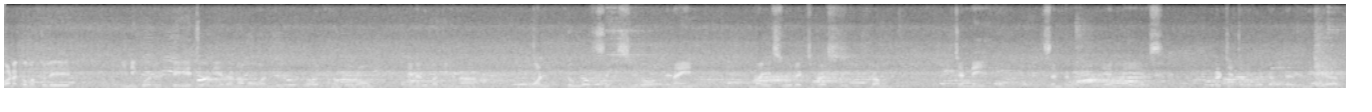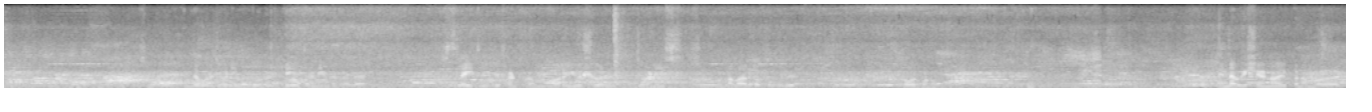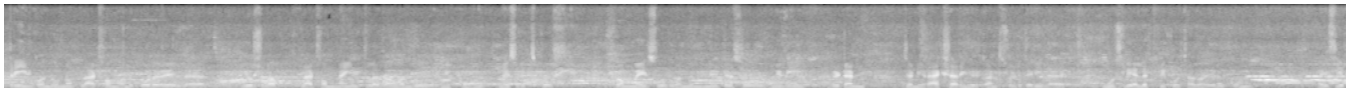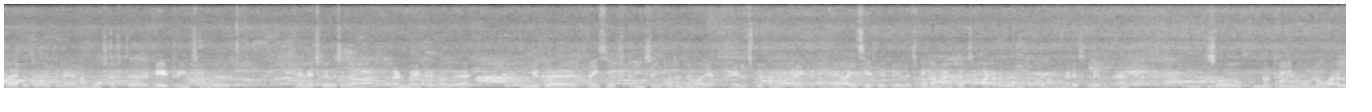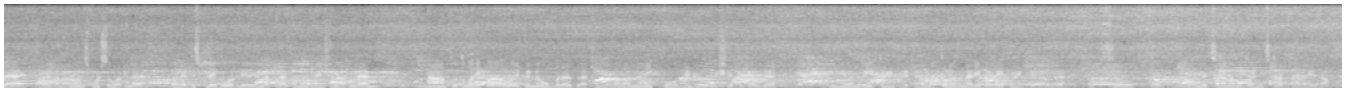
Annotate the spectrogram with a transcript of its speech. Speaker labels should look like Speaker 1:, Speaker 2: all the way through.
Speaker 1: வணக்க மக்களே. இன்றைக்கி ஒரு டே ஜேர்னியை தான் நம்ம வந்து கவர் பண்ண போகிறோம் என்னென்னு பார்த்தீங்கன்னா one two six zero nine Mysore express from Chennai central MAS புரட்சித் தலைவர் டாக்டர் எம்ஜிஆர். ஸோ இந்த ஒரு ஜேர்னி வந்து ஒரு day ஜேர்னின்றதால slightly different from our usual journeys so நல்லா இருக்க போகுது. கவர் பண்ணுவோம். என்ன விஷயம்னா இப்போ நம்ம ட்ரெயினுக்கு வந்து இன்னும் பிளாட்ஃபார்ம் வந்து போடவே இல்லை. யூஸ்வலாக பிளாட்ஃபார்ம் நைன்த்தில் தான் வந்து நிற்கும் மைசூர் எக்ஸ்பிரஸ் ஃப்ரம் மைசூர் வந்து நின்றுட்டு so maybe return journey rake sharing இருக்கான்னு சொல்லிட்டு தெரியல. மோஸ்ட்லி எல்எஃபி கோச்சாக தான் இருக்கும். ஐசிஎஃப் இருக்கிறது வாய்ப்பு இல்லை ஏன்னா most of the day trains வந்து எல்ஹெச்பி வச்சு தான் ரன் பண்ணிகிட்ருக்காங்க இருக்க ஐசிஎஃப் ட்ரெயின்ஸையும் கொஞ்சம் கொஞ்சமாக எல்ஹெச்பி கன்வெர்ட் பண்ணிகிட்ருக்காங்க ஏன்னா ஐசிஎஃப் இப்போ எல்ஹெச்பி தான் மேனுஃபேக்சர் பண்ணுறதுன்றது நான் முன்னாடியே சொல்லியிருந்தேன். ஸோ இன்னும் ட்ரெயினும் இன்னும் வரல. அதுக்கான அனௌன்ஸ்மெண்ட்ஸும் வரல. அந்த டிஸ்பிளே போர்ட்லேயும் எந்த பிளாட்ஃபார்ம் மென்ஷன் ஆகலை. நான் குத்து மதிப்பாக எப்பயுமே ஒன்பதாவது பிளாட்ஃபார்மில் தான் வந்து நிற்கும் அப்படின்ற ஒரு விஷயத்துக்காக இங்கே வந்து வெயிட் பண்ணிகிட்டு இருக்கேன். மக்களும் வந்து நிறைய பேர் வெயிட் பண்ணிகிட்டு இருக்காங்க. ஸோ வந்துச்சுன்னா நம்ம ஜேர்னி ஸ்டார்ட் பண்ண வேண்டியதான்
